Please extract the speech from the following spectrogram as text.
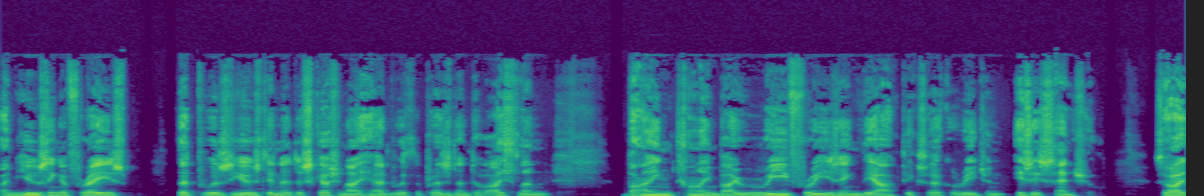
I'm using a phrase that was used in a discussion I had with the president of Iceland. Buying time by refreezing the Arctic Circle region is essential. So I,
